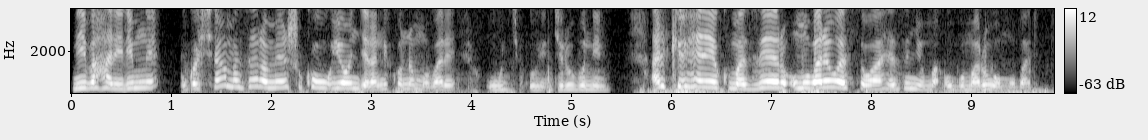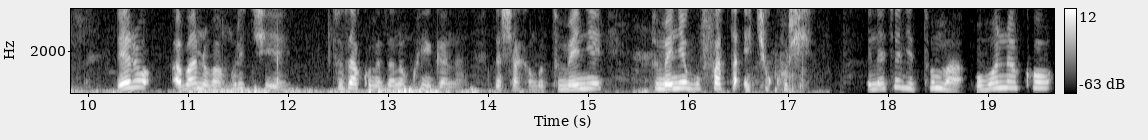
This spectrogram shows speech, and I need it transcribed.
Niba hari rimwe ugashyiraho amazero menshi uko yongera niko n'umubare ugi- ugira ubunini. Ariko iyo uhereye ku mazeru umubare wese waheze inyuma uguma ari uwo mubare. Rero abantu bankurikiye tuzakomeza no kwigana. Ndashaka ngo tumenye tumenye gufata icy'ukuri ni na cyo gituma ubona ko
